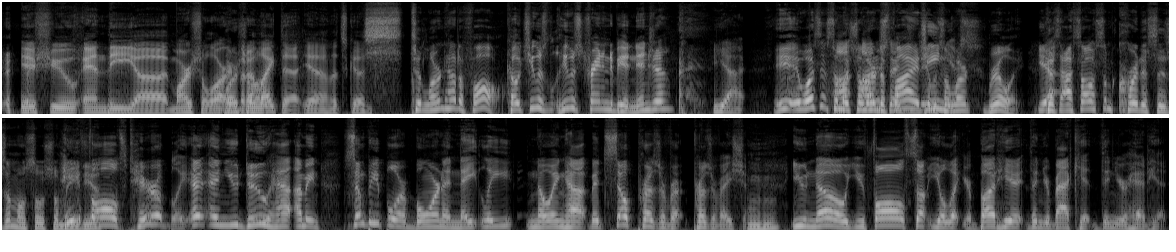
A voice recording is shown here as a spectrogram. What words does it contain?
issue and the uh, martial art. but I like that. Yeah, that's good. to learn how to fall. Coach, he was he was training to be a ninja. yeah. It it wasn't so much to learn to honestly, fight; it was to learn genius. really. Yeah. Because I saw some criticism on social He media. falls terribly, and, and you do have. I mean, some people are born innately knowing how it's self preservation. Mm-hmm. You know, you fall, some you'll let your butt hit, then your back hit, then your head hit.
